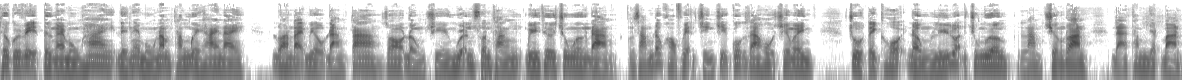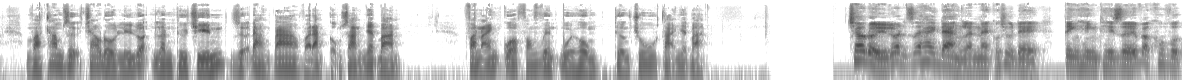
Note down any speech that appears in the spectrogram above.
Thưa quý vị, từ ngày mùng 2 đến ngày mùng 5 tháng 12 này, đoàn đại biểu Đảng ta do đồng chí Nguyễn Xuân Thắng, Bí thư Trung ương Đảng, Giám đốc Học viện Chính trị Quốc gia Hồ Chí Minh, Chủ tịch Hội đồng Lý luận Trung ương làm trưởng đoàn đã thăm Nhật Bản và tham dự trao đổi lý luận lần thứ 9 giữa Đảng ta và Đảng Cộng sản Nhật Bản. Phản ánh của phóng viên Bùi Hùng, thường trú tại Nhật Bản. Trao đổi lý luận giữa hai đảng lần này có chủ đề Tình hình thế giới và khu vực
